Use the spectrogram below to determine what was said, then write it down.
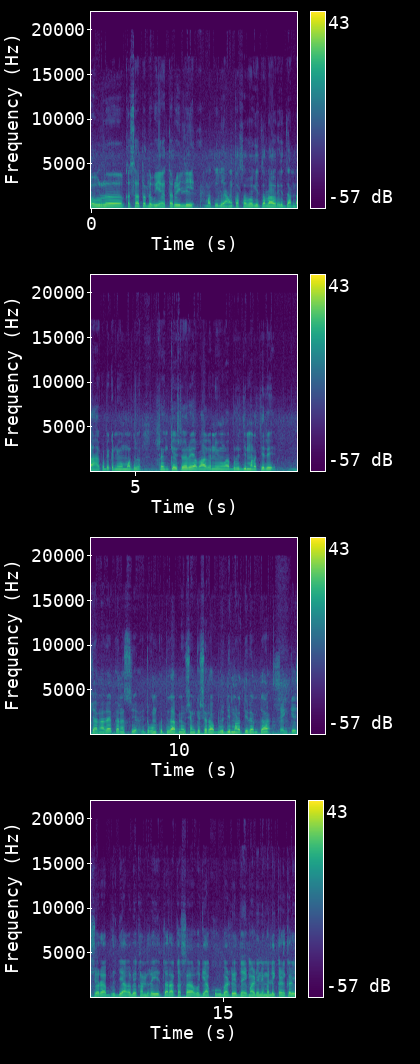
ಅವ್ರ ಕಸ ತಂದು ಒಗಿಯತ್ತಾರು ಇಲ್ಲಿ. ಮತ್ತು ಇಲ್ಲಿ ಯಾವ ಕಸ ಒಗಿತಲ್ಲ ಅವ್ರಿಗೆ ದಂಡ ಹಾಕಬೇಕು ನೀವು ಮೊದಲು. ಸಂಕೇಶ್ವರ ಯಾವಾಗ ನೀವು ಅಭಿವೃದ್ಧಿ ಮಾಡ್ತೀರಿ? ಜನರೇ ಕನಸು ಇಟ್ಕೊಂಡು ಕೂತಿದ್ದಾರೆ ನೀವು ಶಂಕೇಶ್ವರ ಅಭಿವೃದ್ಧಿ ಮಾಡ್ತೀರಿ ಅಂತ. ಶಂಕೇಶ್ವರ ಅಭಿವೃದ್ಧಿ ಆಗಬೇಕಂದ್ರೆ ಈ ಥರ ಕಸ ಒಗ್ಯಾಕೆ ಹೋಗಬೇಡ್ರಿ ದಯಮಾಡಿ ನಿಮ್ಮಲ್ಲಿ ಕಳಕಳಿ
